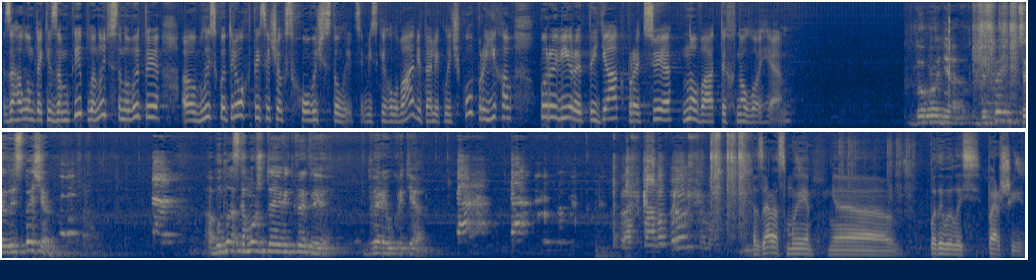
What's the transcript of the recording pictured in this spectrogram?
Загалом такі замки планують встановити е, близько трьох тисячах сховищ столиці. Міський голова Віталій Кличко приїхав перевірити, як працює нова технологія. Доброго дня. Диспетч... Це диспетчер? А будь ласка, можете відкрити двері укриття? Ласкаво просимо. Зараз ми е, подивились перший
